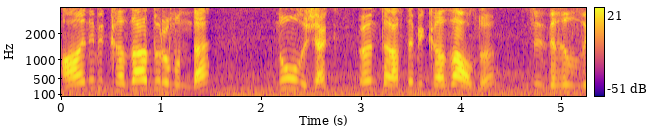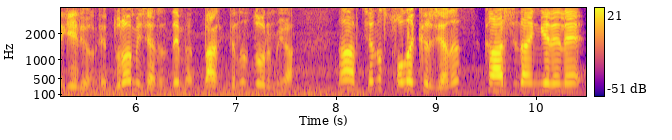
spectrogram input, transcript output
Ani bir kaza durumunda ne olacak? Ön tarafta bir kaza oldu. Siz de hızlı geliyor. E duramayacaksınız değil mi? Baktınız durmuyor. Ne yapacaksınız? Sola kıracaksınız. Karşıdan gelene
